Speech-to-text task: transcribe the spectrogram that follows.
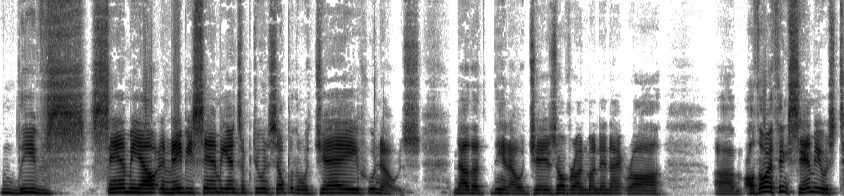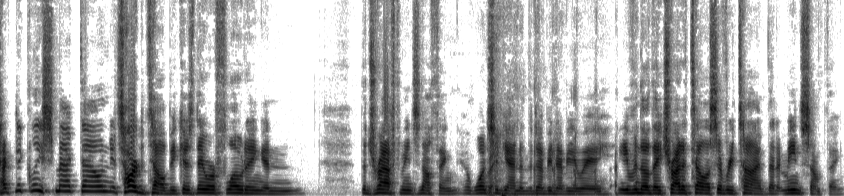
leaves Sami out, and maybe Sami ends up doing something with Jey. Who knows? Now that you know Jey is over on Monday Night Raw, um, although I think Sami was technically SmackDown, it's hard to tell because they were floating and the draft means nothing once again in the WWE, even though they try to tell us every time that it means something.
